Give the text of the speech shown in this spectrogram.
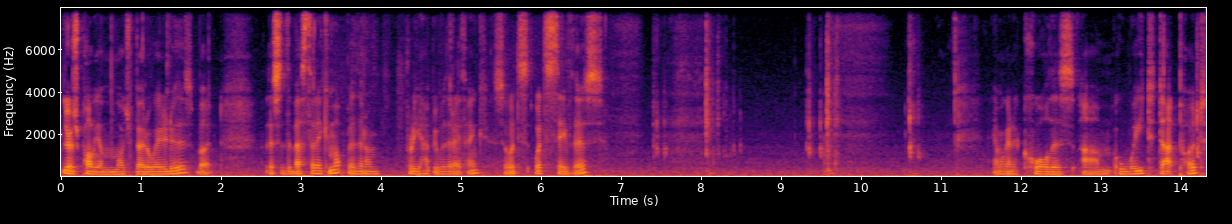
There's probably a much better way to do this, but this is the best that I came up with, and I'm pretty happy with it, I think. So let's let's save this. and we're going to call this um, wait.put.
